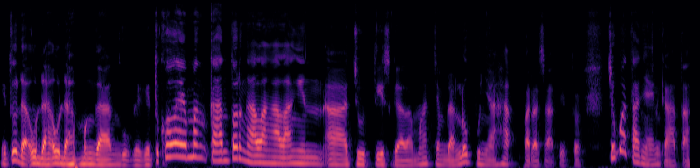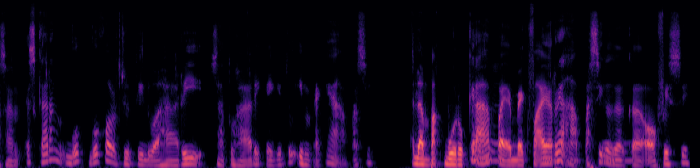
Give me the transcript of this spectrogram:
Itu udah udah udah mengganggu kayak gitu. Kalau emang kantor ngalang-ngalangin eh, cuti segala macam dan lu punya hak pada saat itu, coba tanyain ke atasan. Eh, sekarang gue gue kalau cuti dua hari, satu hari kayak gitu, impactnya apa sih? Dampak buruknya apa ya? Backfire-nya apa sih ke, Mhm. ke office sih?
